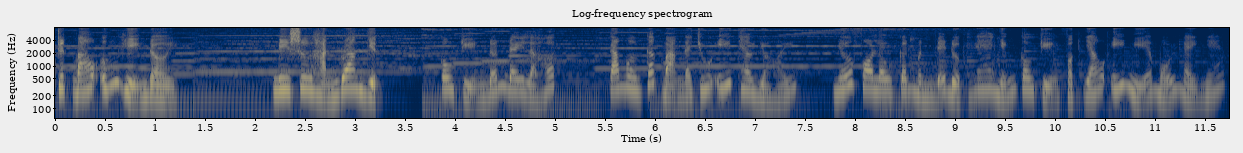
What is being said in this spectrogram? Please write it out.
Trích báo ứng hiện đời. Ni sư hạnh đoan dịch, câu chuyện đến đây là hết. Cảm ơn các bạn đã chú ý theo dõi. Nhớ follow kênh mình để được nghe những câu chuyện phật giáo ý nghĩa mỗi ngày nhé.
